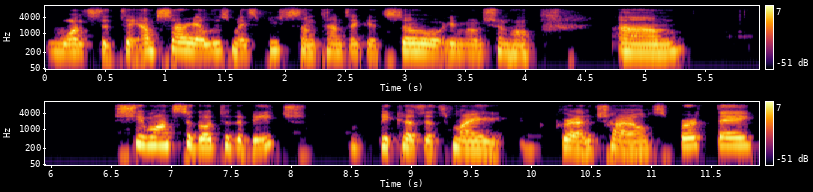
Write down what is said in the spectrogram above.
wants to take, I'm sorry, I lose my speech. Sometimes I get so emotional. Um, she wants to go to the beach because it's my grandchild's birthday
